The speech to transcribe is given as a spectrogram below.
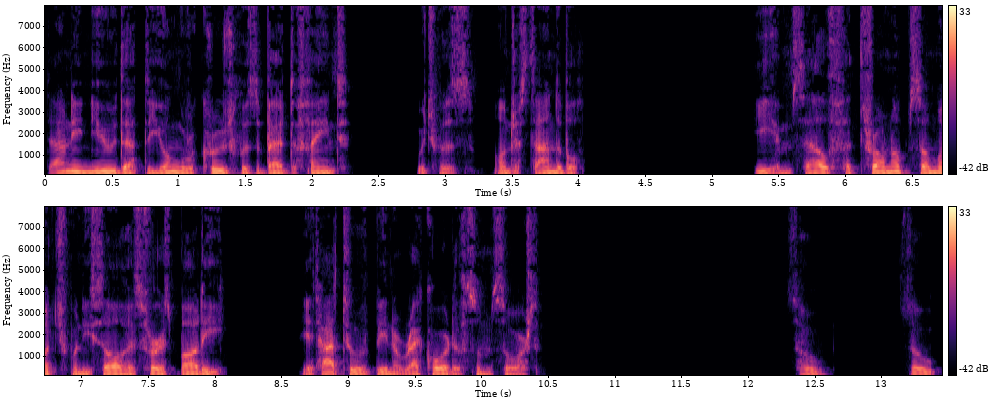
Downey knew that the young recruit was about to faint, which was understandable. He himself had thrown up so much when he saw his first body, it had to have been a record of some sort. So, so,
